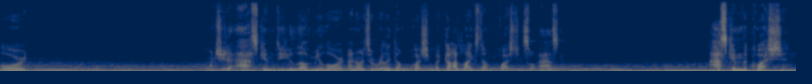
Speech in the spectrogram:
Lord, I want you to ask Him, Do you love me, Lord? I know it's a really dumb question, but God likes dumb questions, so ask Him. Ask Him the question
